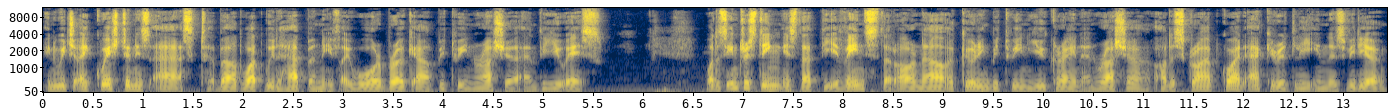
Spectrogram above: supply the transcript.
in which a question is asked about what would happen if a war broke out between Russia and the US. What is interesting is that the events that are now occurring between Ukraine and Russia are described quite accurately in this video,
